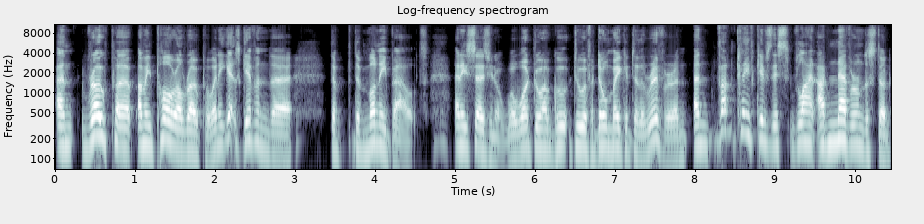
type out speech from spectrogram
And Roper, I mean, poor old Roper, when he gets given the. The, the money belt, and he says, you know, well, what do I go, do if I don't make it to the river? And and Van Cleef gives this line I've never understood.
